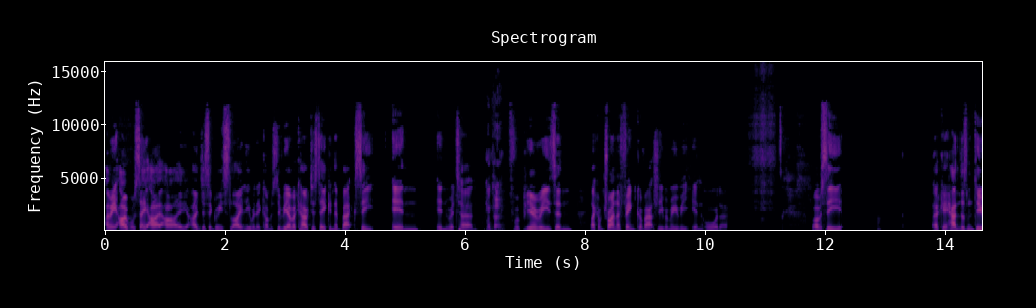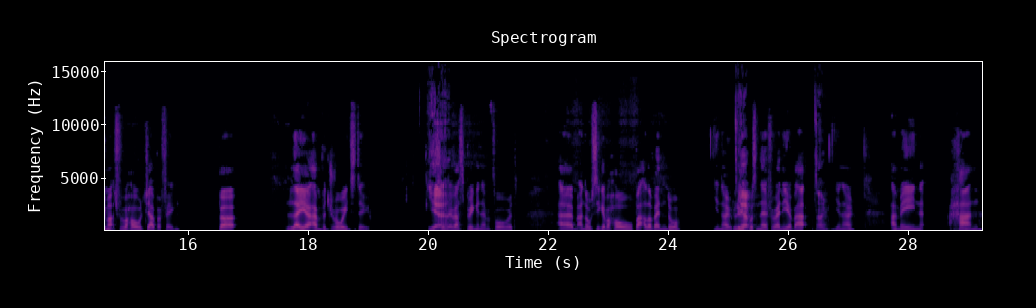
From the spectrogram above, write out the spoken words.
I mean, I will say I, I, I disagree slightly when it comes to the other characters taking the back seat in in Return Okay. for a pure reason. Like I'm trying to think of actually the movie in order. But Obviously, okay, Han doesn't do much for the whole Jabba thing, but Leia and the droids do. Yeah. So that's bringing them forward. Um, and also you get the whole Battle of Endor. You know, Luke Yep. wasn't there for any of that. No. You know, I mean, Han.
